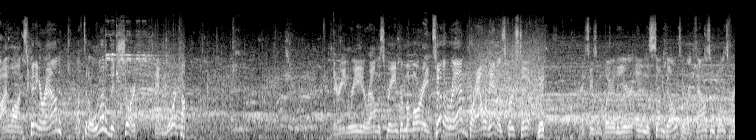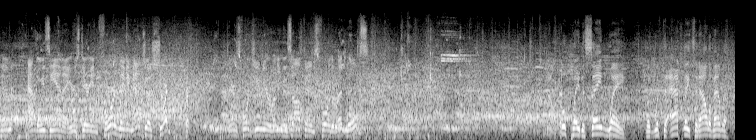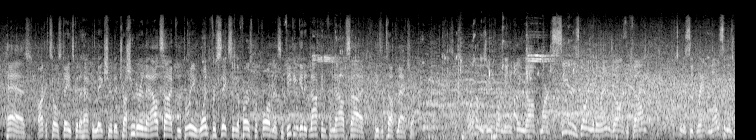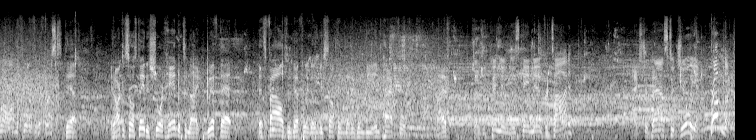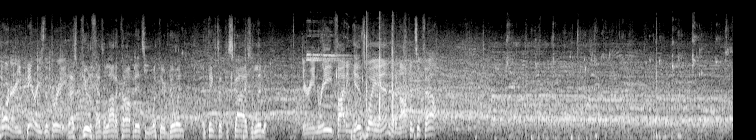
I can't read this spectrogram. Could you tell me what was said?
Philon spinning around, left it a little bit short, and more. Derrion Reid around the screen from Mamori to the rim for Alabama's first two. Preseason Player of the Year in the Sun Belt. Over a thousand points for him at Louisiana. Here's Derrian Ford leaving that just short. Terrence Ford Jr. running this offense for the Red Wolves. Both play the same way, but with the athletes at Alabama has, Arkansas State's going to have to make sure they try. Shooter in the outside from three, one for six in the first performance. If he can get it knocking from the outside, he's a tough matchup. Blood on his uniform being cleaned off. Mark Sears going to the rim, draws the foul. It's going to see Grant Nelson as well on the floor for the first. Depth. And Arkansas State is short-handed tonight. With that, that's fouls are definitely going to be something that is going to be impactful. Joseph Pinion just came in for Todd. Extra pass to Julien. From the corner, he buries the three. That's beautiful. Has a lot of confidence in what they're doing and thinks that the sky's the limit. Derrion Reid fighting his way in, but an offensive foul.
